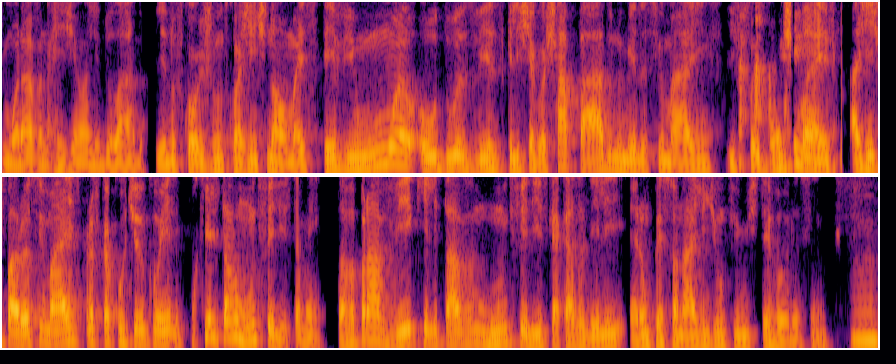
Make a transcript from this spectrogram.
que morava na região ali do lado. Ele não ficou junto com a gente, não, mas teve uma ou duas vezes que ele chegou chapado no meio das filmagens e foi bom demais. A gente parou as filmagens para ficar curtindo com ele, porque ele tava muito feliz também. Dava para ver que ele tava muito feliz, que a casa dele era um personagem de um filme de terror, assim. Uhum.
